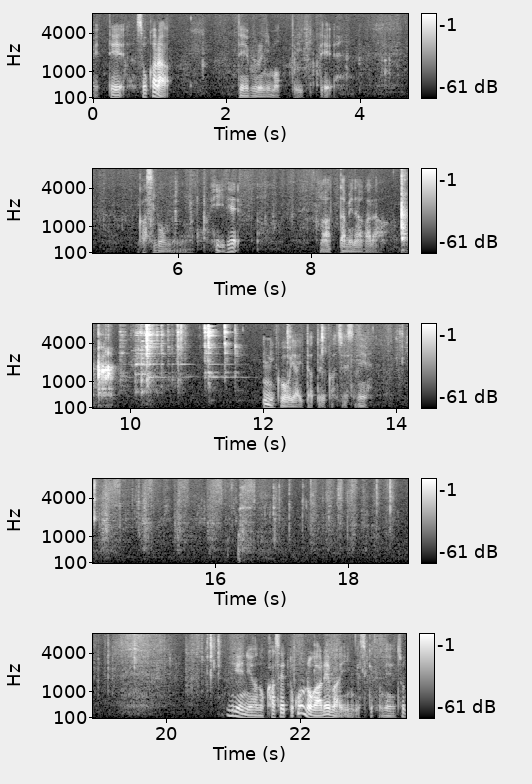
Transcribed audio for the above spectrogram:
めてそこからテーブルに持っていってガスボンベの火で、まあ、温めながら肉を焼いたという感じですね。家にあのカセットコンロがあればいいんですけどねちょっ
